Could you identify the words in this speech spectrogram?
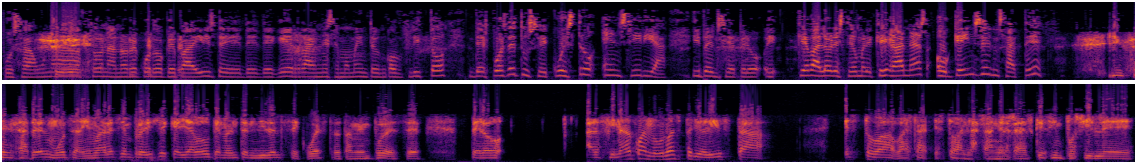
pues a una zona, no recuerdo qué país, de, de, guerra en ese momento, en conflicto, después de tu secuestro en Siria. Y pensé, pero eh, qué valor este hombre, qué ganas o qué insensatez. Insensatez mucha. Mi madre siempre dice que hay algo que no entendí del secuestro, también puede ser. Pero al final cuando uno es periodista esto va, va esto va en la sangre, o sea, es que es imposible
